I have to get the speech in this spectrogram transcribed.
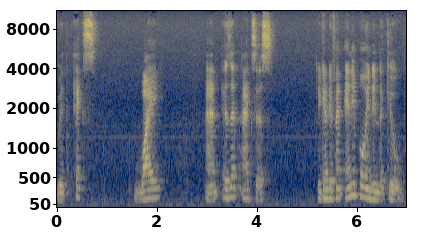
with x, y and z axis you can define any point in the cube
